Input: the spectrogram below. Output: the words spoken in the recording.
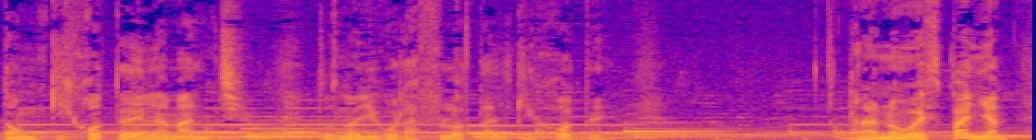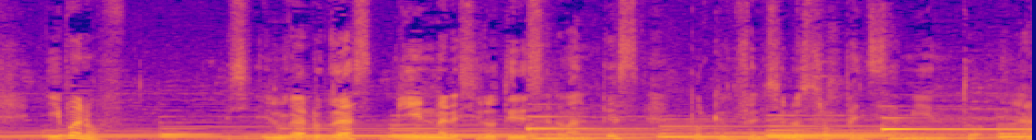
Don Quijote de la Mancha. Entonces no llegó la flota al Quijote a la Nueva España y bueno, en lugar de dudas, bien merecido tiene Cervantes porque influenció nuestro pensamiento en,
